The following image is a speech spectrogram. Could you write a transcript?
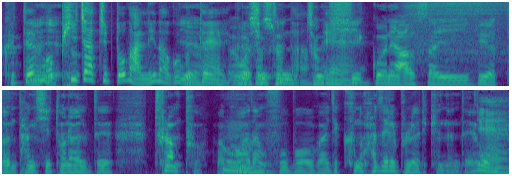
그때 뭐 예, 예. 피자집도 난리 나고 예. 그때 워싱턴 정치권의 예. 아웃사이더였던 당시 도널드 트럼프 음. 공화당 후보가 이제 큰 화제를 불러일으켰는데요. 예.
